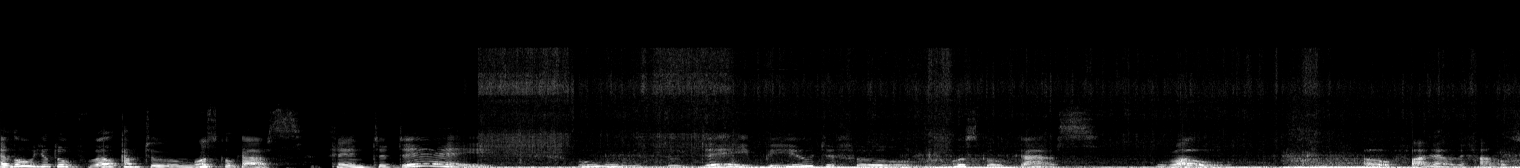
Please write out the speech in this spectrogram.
Hello YouTube, welcome to Muscle Cars and today, ooh, today beautiful Muscle Cars. Wow! Oh, fire in the house.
